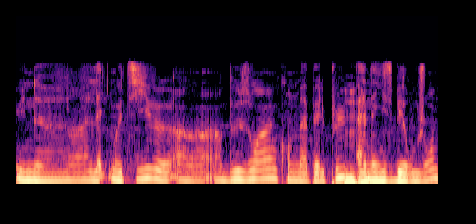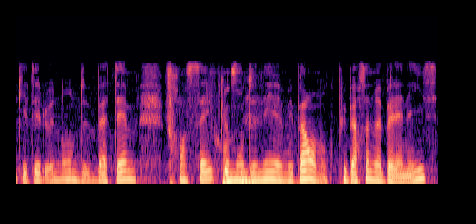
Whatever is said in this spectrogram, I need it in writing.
une, un leitmotiv, un, un besoin qu'on ne m'appelle plus Mhm. Anaïs Béroujon, qui était le nom de baptême français, que m'ont donné mes parents. Donc plus personne m'appelle Anaïs.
